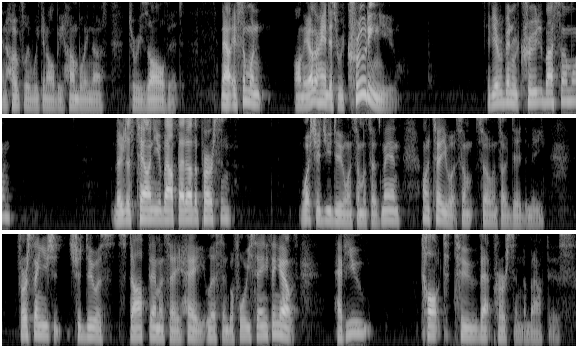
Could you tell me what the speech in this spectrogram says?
and hopefully we can all be humble enough to resolve it. Now, if someone, on the other hand, is recruiting you, have you ever been recruited by someone? They're just telling you about that other person what should you do when someone says, Man, I want to tell you what so and so did to me? First thing you should, should do is stop them and say, Hey, listen, before you say anything else, have you talked to that person about this?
